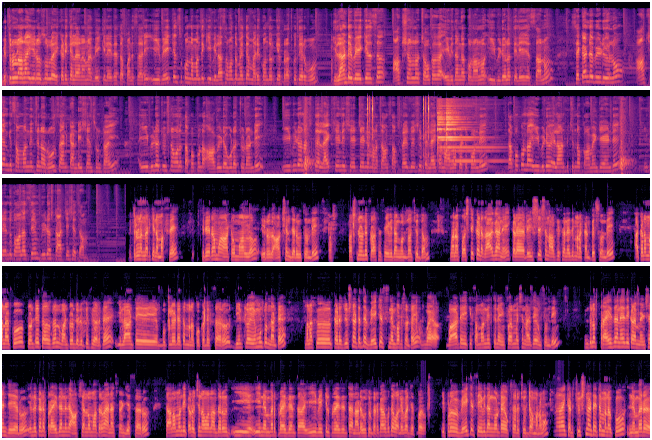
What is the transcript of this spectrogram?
మిత్రులారా ఈ రోజుల్లో ఎక్కడికి వెళ్ళాలన్నా వెహికల్ అయితే తప్పనిసరి. ఈ వెహికల్స్ కొంతమందికి విలాసవంతమైతే మరికొందరికి బ్రతుకు తెరువు. ఇలాంటి వెహికల్స్ ఆక్షన్లో చౌకగా ఏ విధంగా కొనాలో ఈ వీడియోలో తెలియజేస్తాను. సెకండ్ వీడియోలో ఆక్షన్కి సంబంధించిన రూల్స్ అండ్ కండిషన్స్ ఉంటాయి. ఈ వీడియో చూసిన వాళ్ళు తప్పకుండా ఆ వీడియో కూడా చూడండి. ఈ వీడియో నచ్చితే లైక్ చేయండి షేర్ చేయండి మన ఛానల్ సబ్స్క్రైబ్ చేసి బెల్ ఐకాన్ ఆన్లో పెట్టుకోండి. తప్పకుండా ఈ వీడియో ఎలా అనిపించిందో కామెంట్ చేయండి. ఇంకెందుకు ఆలస్యం వీడియో స్టార్ట్ చేసేద్దాం. మిత్రులందరికీ నమస్తే. శ్రీరామ ఆటో మాల్లో ఈరోజు ఆక్షన్ జరుగుతుంది. ఫస్ట్ ఫస్ట్ నుండి ప్రాసెస్ ఏ విధంగా ఉంటుందో చూద్దాం. మనం ఫస్ట్ ఇక్కడ రాగానే ఇక్కడ రిజిస్ట్రేషన్ ఆఫీస్ అనేది మనకు కనిపిస్తుంది. అక్కడ మనకు twenty thousand one twenty rupees కడితే ఇలాంటి బుక్లెట్ అయితే మనకు ఒకటి ఇస్తారు. దీంట్లో ఏముంటుందంటే మనకు ఇక్కడ చూసినట్టయితే వెహికల్స్ నెంబర్స్ ఉంటాయి. వాటికి సంబంధించిన ఇన్ఫర్మేషన్ అయితే ఉంటుంది. ఇందులో ప్రైజ్ అనేది ఇక్కడ మెన్షన్ చేయరు. ఎందుకంటే ప్రైజ్ అనేది ఆప్షన్లో మాత్రమే అనౌన్స్మెంట్ చేస్తారు. చాలా మంది ఇక్కడ వచ్చిన వాళ్ళందరూ ఈ ఈ నెంబర్ ప్రైస్ ఎంత ఈ వెహికల్ ప్రైస్ ఎంత అని అడుగుతుంటారు. కాకపోతే వాళ్ళు ఎవరు చెప్పారు. ఇప్పుడు వెహికల్స్ ఏ విధంగా ఉంటాయో ఒకసారి చూద్దాం మనము. ఇక్కడ చూసినట్టయితే మనకు నెంబర్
